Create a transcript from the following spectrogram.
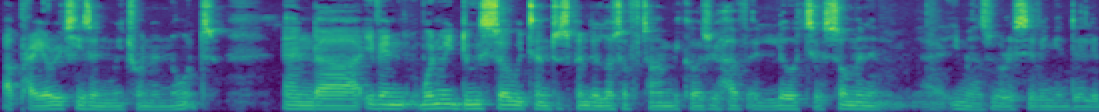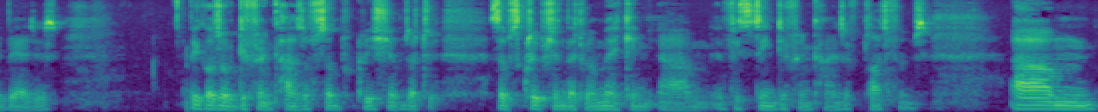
are priorities and which one are not. And uh, even when we do so, we tend to spend a lot of time because we have a lot, so many uh, emails we're receiving in daily basis because of different kinds of subscriptions that subscription that we're making, um, visiting different kinds of platforms. Um,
